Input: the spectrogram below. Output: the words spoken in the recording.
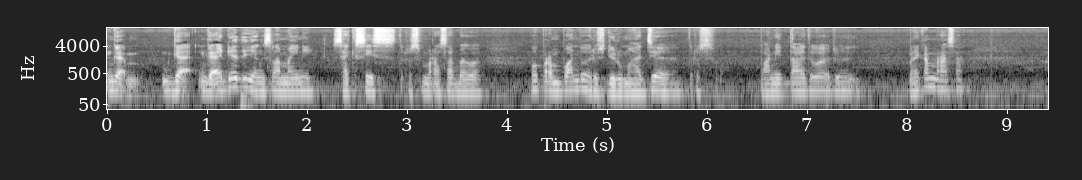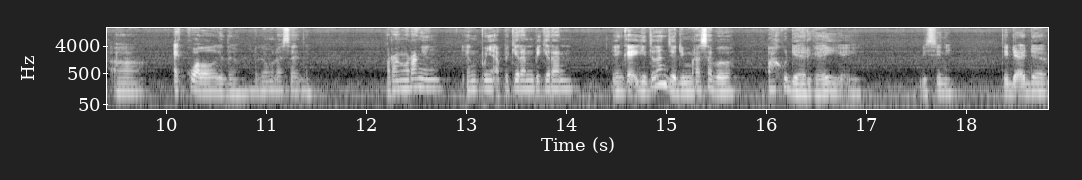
nggak nggak nggak ada tuh yang selama ini seksis terus merasa bahwa oh perempuan tuh harus di rumah aja terus wanita itu aduh mereka merasa uh, equal gitu. Mereka merasa itu. Orang-orang yang yang punya pikiran-pikiran yang kayak gitu kan jadi merasa bahwa oh, aku dihargai kayak gitu di sini. Tidak ada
